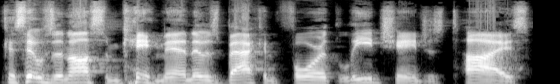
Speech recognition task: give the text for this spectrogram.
because it was an awesome game, man. It was back and forth, lead changes, ties,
